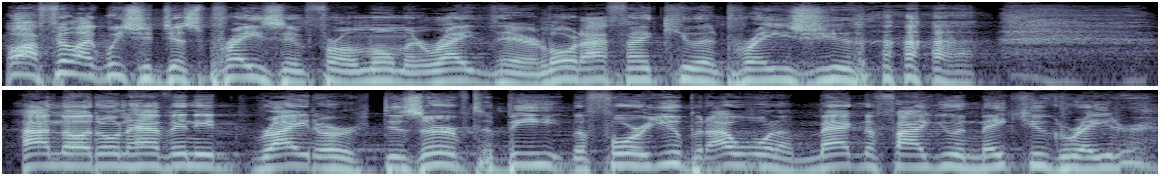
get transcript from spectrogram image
Oh, I feel like we should just praise him for a moment right there. Lord, I thank you and praise you. I know I don't have any right or deserve to be before you, but I want to magnify you and make you greater.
